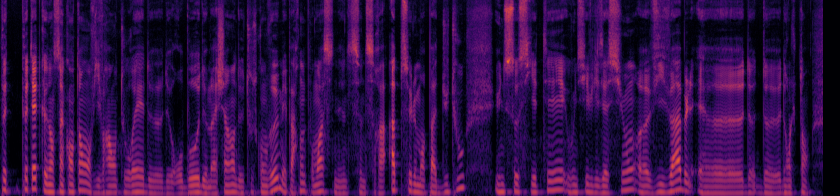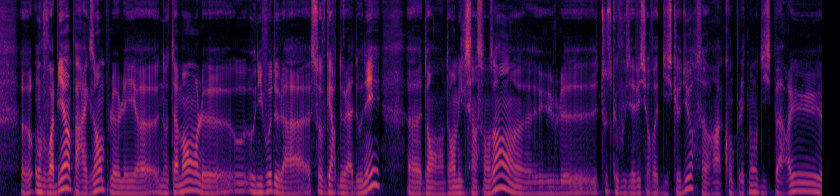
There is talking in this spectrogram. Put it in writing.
Peut- Peut-être que dans 50 ans, on vivra entouré de, robots, de machins, de tout ce qu'on veut, mais par contre, pour moi, ce ne, sera absolument pas du tout une société ou une civilisation euh, vivable euh, dans le temps. Euh, on le voit bien, par exemple, notamment au, au niveau de la sauvegarde de la donnée. dans, dans 1500 ans, tout ce que vous avez sur votre disque dur, ça aura complètement disparu.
